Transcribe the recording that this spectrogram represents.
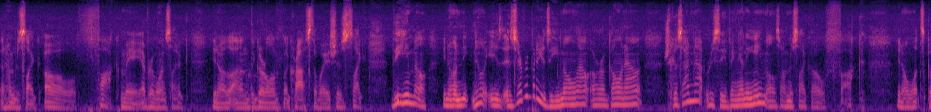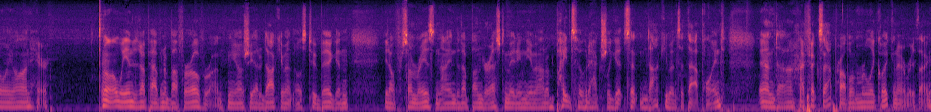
And I'm just like, oh, fuck me. Everyone's like, you know, um, the girl across the way, she's like, the email, you know, no, is, is everybody's email out or going out? She goes, I'm not receiving any emails. I'm just like, oh, fuck. You know, what's going on here? Well, we ended up having a buffer overrun. You know, she had a document that was too big, and you know, for some reason, I ended up underestimating the amount of bytes that would actually get sent in documents at that point. and uh, I fixed that problem really quick and everything,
